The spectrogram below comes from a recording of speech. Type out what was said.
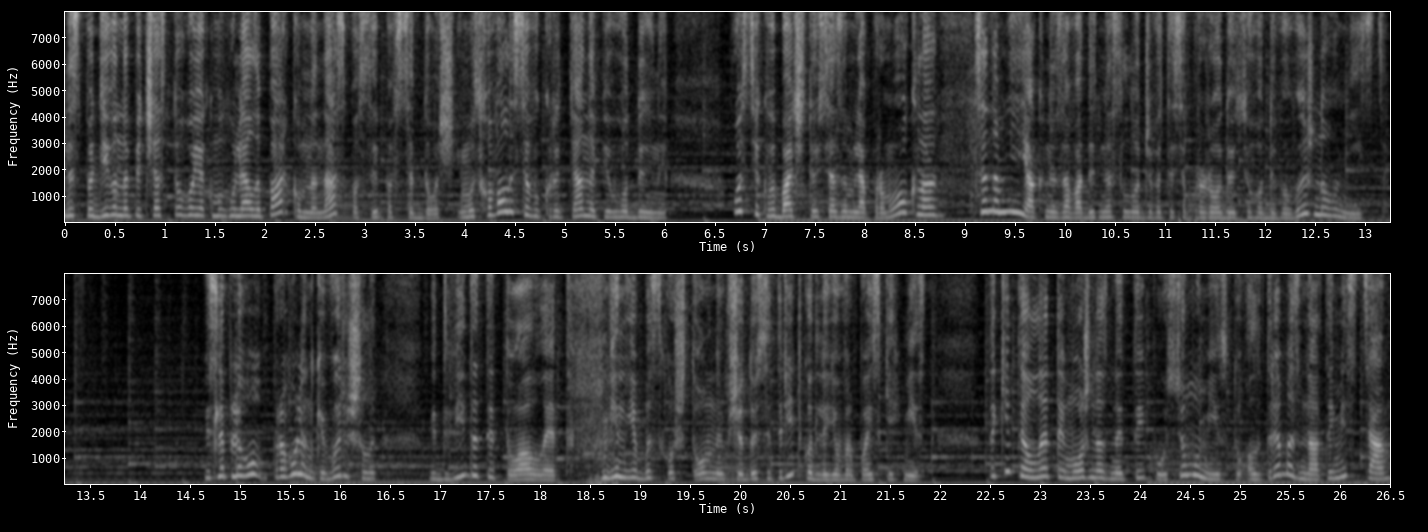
Несподівано під час того, як ми гуляли парком, на нас посипався дощ, і ми сховалися в укриття на півгодини. Ось як ви бачите, вся земля промокла. Це нам ніяк не завадить насолоджуватися природою цього дивовижного місця. Після прогулянки вирішили відвідати туалет. Він є безкоштовним, що досить рідко для європейських міст. Такі туалети можна знайти по усьому місту, але треба знати місця.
